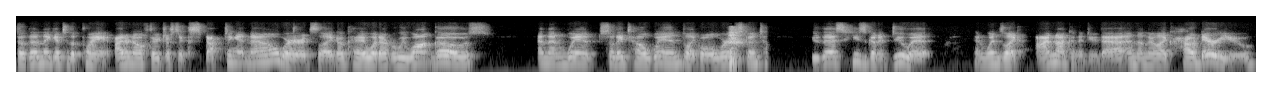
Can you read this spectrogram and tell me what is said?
So then they get to the point, I don't know if they're just expecting it now, where it's like, okay, whatever we want goes. And then Wind, so they tell Wind, like, well, we're just going to tell do this. He's going to do it. And Wind's like, I'm not going to do that. And then they're like, how dare you?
